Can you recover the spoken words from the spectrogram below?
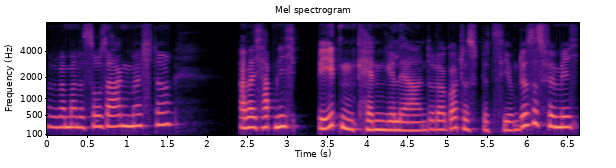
also wenn man das so sagen möchte. Aber ich habe nicht Beten kennengelernt oder Gottesbeziehung. Das ist für mich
